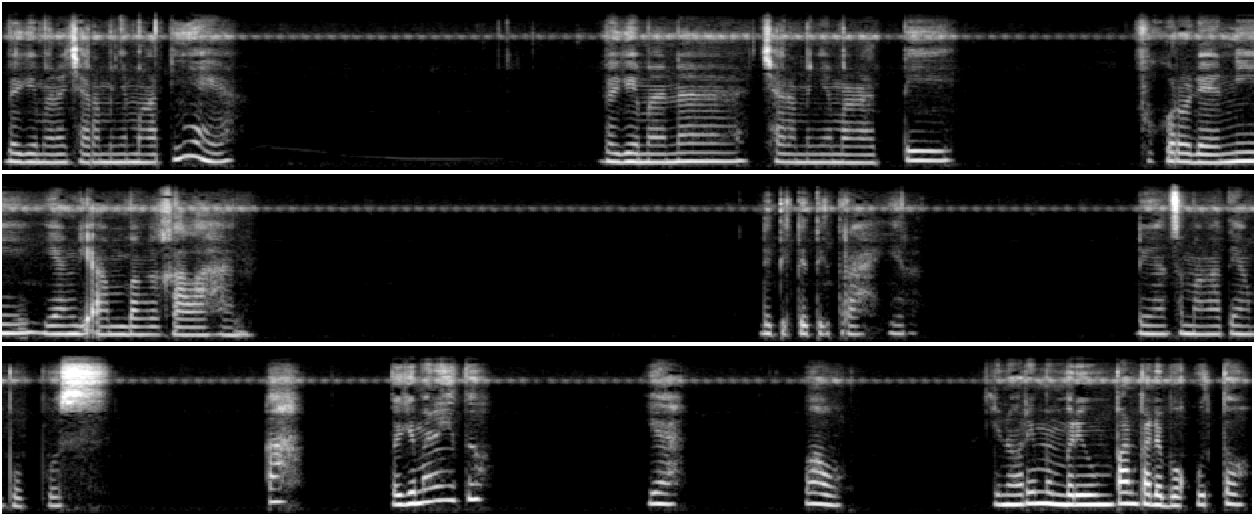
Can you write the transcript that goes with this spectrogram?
Bagaimana cara menyemangatinya ya? Bagaimana cara menyemangati Fukurodani yang diambang kekalahan? Detik-detik terakhir dengan semangat yang pupus. Ah, bagaimana itu? Ya, wow. Kinori memberi umpan pada Bokuto.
